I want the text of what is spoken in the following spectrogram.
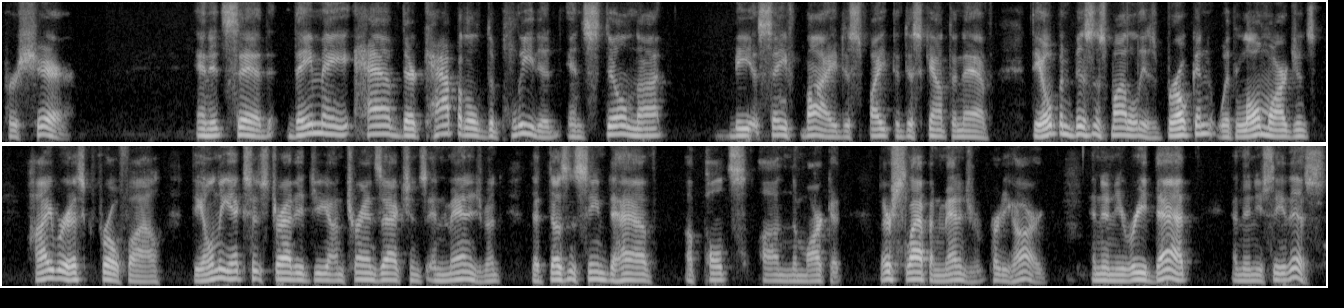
per share. And it said they may have their capital depleted and still not be a safe buy despite the discount to NAV. The open business model is broken with low margins, high risk profile, the only exit strategy on transactions and management that doesn't seem to have a pulse on the market. They're slapping management pretty hard. And then you read that, and then you see this.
